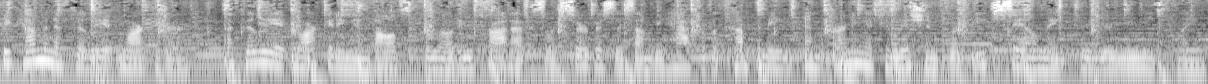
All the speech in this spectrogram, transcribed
Become an affiliate marketer. Affiliate marketing involves promoting products or services on behalf of a company and earning a commission for each sale made through your unique link.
